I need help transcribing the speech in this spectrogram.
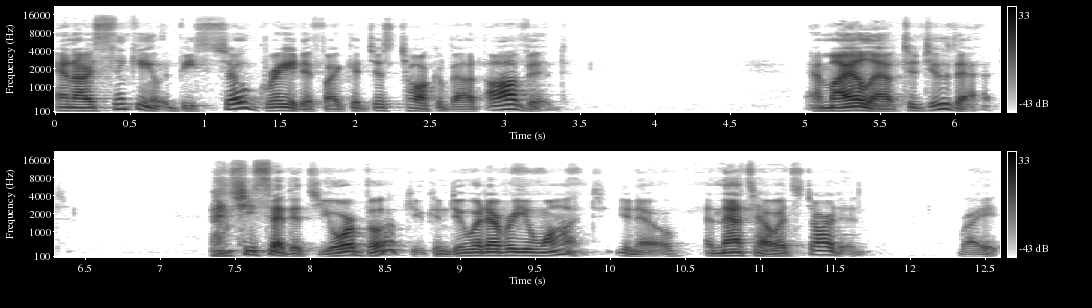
and I was thinking it would be so great if I could just talk about Ovid. Am I allowed to do that? And she said, It's your book. You can do whatever you want, you know. And that's how it started, right?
